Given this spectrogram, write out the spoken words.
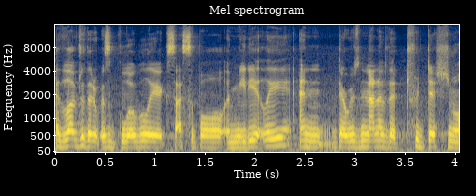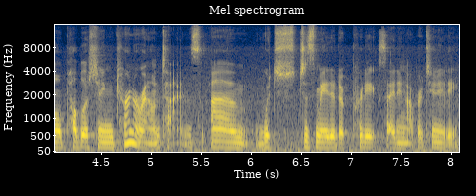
I loved that it was globally accessible immediately, and there was none of the traditional publishing turnaround times, um, which just made it a pretty exciting opportunity.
